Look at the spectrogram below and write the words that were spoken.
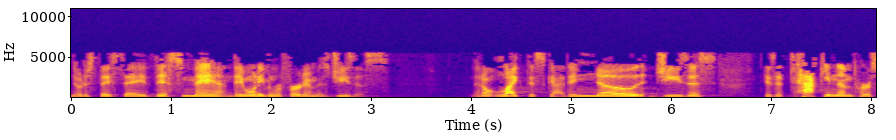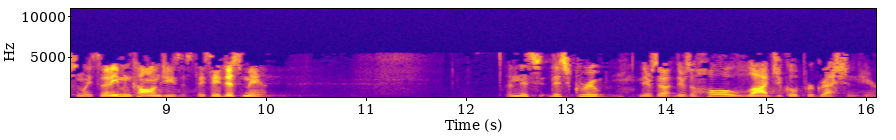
Notice they say, this man. They won't even refer to him as Jesus. They don't like this guy. They know that Jesus is attacking them personally, so they don't even call him Jesus. They say, this man. And this, this group, there's a, there's a whole logical progression here.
